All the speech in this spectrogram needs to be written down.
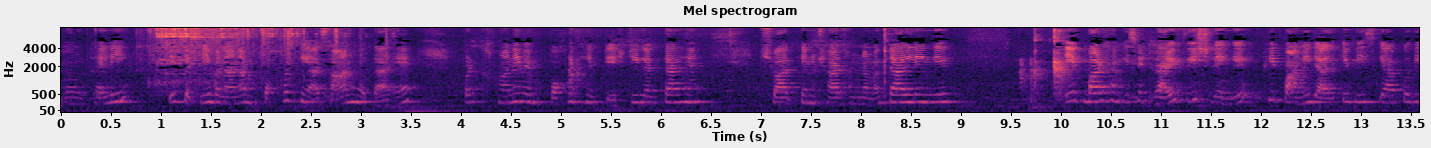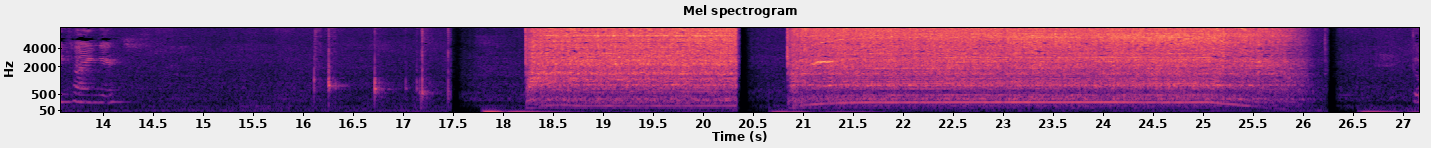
मूंगफली, ये चटनी बनाना बहुत ही आसान होता है, पर खाने में बहुत ही टेस्टी लगता है। स्वाद के अनुसार हम नमक डाल लेंगे। एक बार हम इसे ड्राई फ़िश लेंगे, फिर पानी डाल के पीस के आपको दिखाएँगे तो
